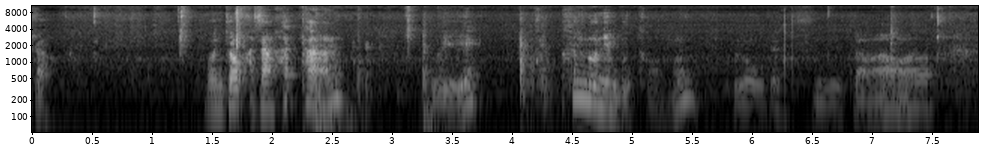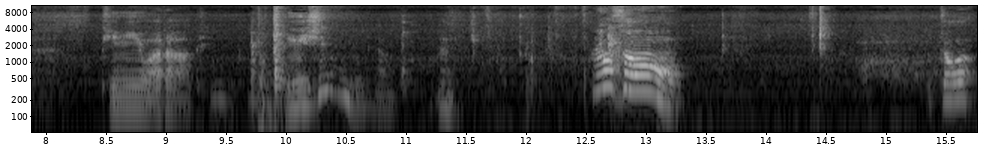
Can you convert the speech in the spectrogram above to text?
자, 먼저 가장 핫한 우리 큰 누님부터 응? 불러오겠습니다. 빙이 와라 빙, 빙 빙신 그냥. 응. 그래서 저거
